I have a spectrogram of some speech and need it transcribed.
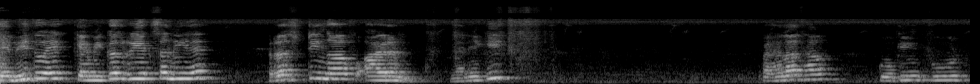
ये भी तो एक केमिकल रिएक्शन ही है। रस्टिंग ऑफ़ आयरन यानी कि पहला था cooking food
